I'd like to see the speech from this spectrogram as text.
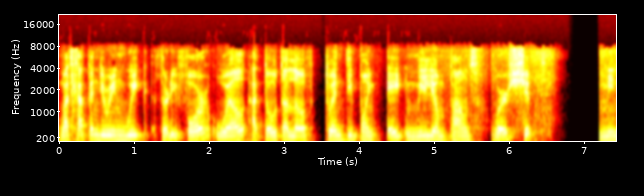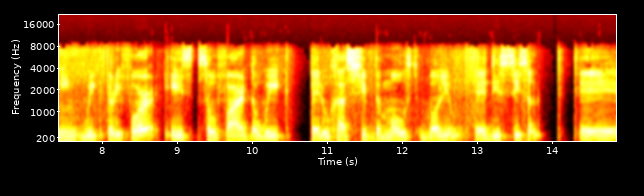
What happened during week 34? Well, a total of 20.8 million pounds were shipped, meaning week 34 is so far the week Peru has shipped the most volume uh, this season. Uh,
